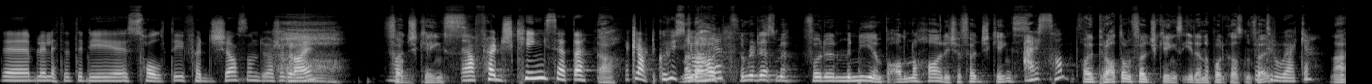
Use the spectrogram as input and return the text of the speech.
Det ble lett etter de salty fudgea som du er så glad i. Fudge Kings. Ja, Fudge Kings het det. Ja. Jeg klarte ikke å huske Men det, hva har, det het. men det er det som er For menyen på Alna har ikke Fudge Kings. Er det sant? Har vi prata om Fudge Kings i denne podkasten Det tror jeg ikke. Nei.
